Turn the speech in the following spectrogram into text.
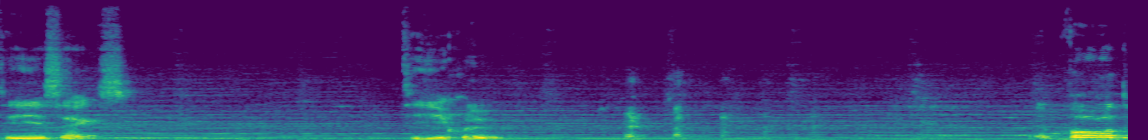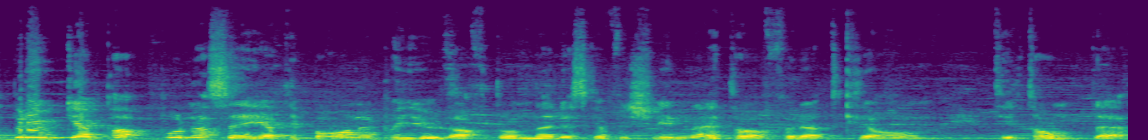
10-6. 10-7. Vad brukar papporna säga till barnen på julafton när det ska försvinna ett tag för att klä om till tomte?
